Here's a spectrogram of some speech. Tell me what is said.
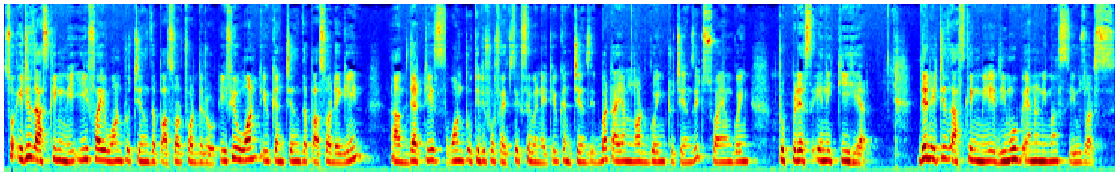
So it is asking me if i want to change the password for the root. If you want you can change the password again uh, that is 1 2 3 4 5 6 7 8 you can change it but i am not going to change it so i am going to press any key here. Then it is asking me remove anonymous users.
